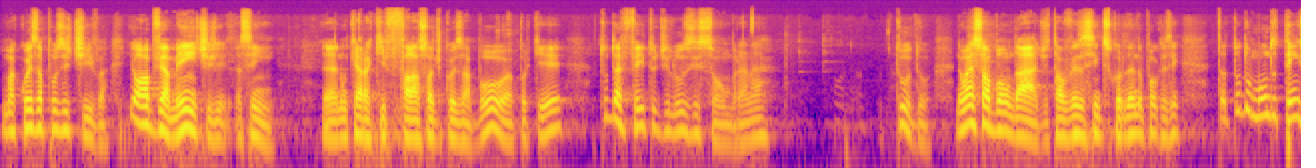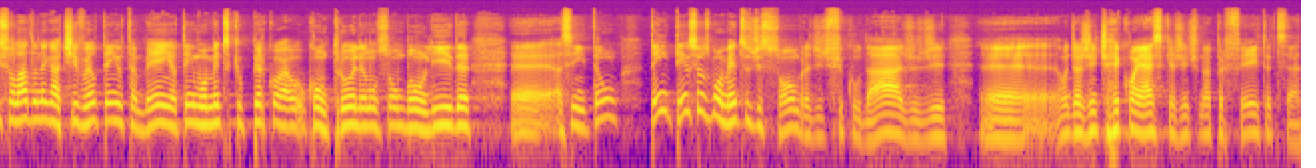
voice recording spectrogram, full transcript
uma coisa positiva. E, obviamente, assim, é, não quero aqui falar só de coisa boa, porque tudo é feito de luz e sombra, né? Tudo. Não é só bondade, talvez assim, discordando um pouco assim. Todo mundo tem seu lado negativo, eu tenho também, eu tenho momentos que eu perco o controle, eu não sou um bom líder. É, assim, então, tem, tem os seus momentos de sombra, de dificuldade, de, é, onde a gente reconhece que a gente não é perfeito, etc.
